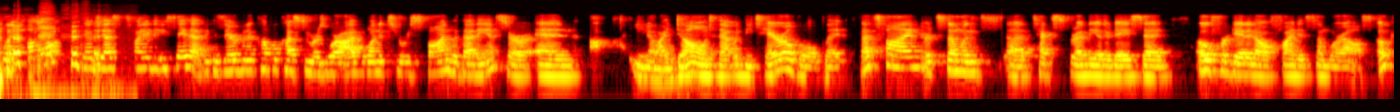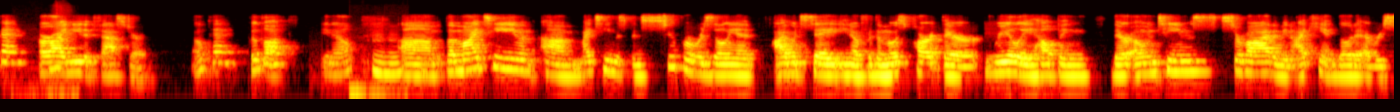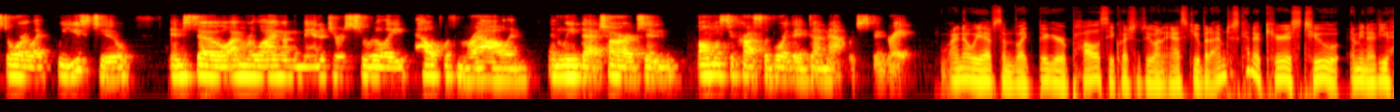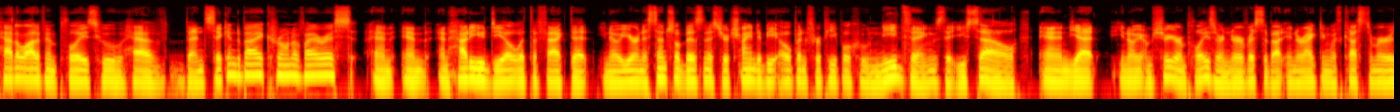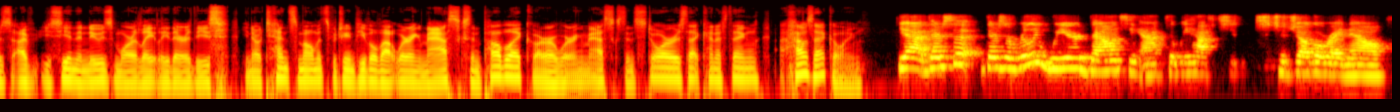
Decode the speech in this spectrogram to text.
well, you know, Jess, it's funny that you say that because there have been a couple customers where I've wanted to respond with that answer, and uh, you know I don't. That would be terrible, but that's fine. Or someone's uh, text thread the other day said, "Oh, forget it. I'll find it somewhere else." Okay, or I need it faster. Okay, good luck you know mm-hmm. um, but my team um, my team has been super resilient i would say you know for the most part they're really helping their own teams survive. I mean, I can't go to every store like we used to. And so I'm relying on the managers to really help with morale and, and lead that charge. And almost across the board, they've done that, which has been great. I know we have some like bigger policy questions we want to ask you, but I'm just kind of curious too. I mean, have you had a lot of employees who have been sickened by coronavirus and and and how do you deal with the fact that, you know, you're an essential business, you're trying to be open for people who need things that you sell, and yet, you know, I'm sure your employees are nervous about interacting with customers. I've you see in the news more lately there are these, you know, tense moments between people about wearing masks in public or wearing masks in stores, that kind of thing. How's that going? Yeah, there's a there's a really weird balancing act that we have to to juggle right now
